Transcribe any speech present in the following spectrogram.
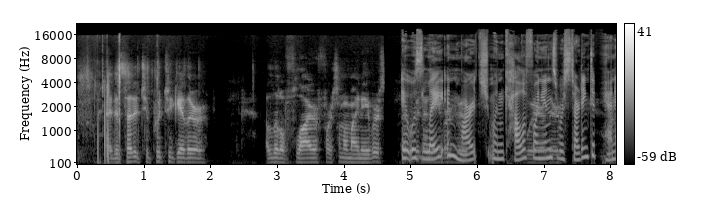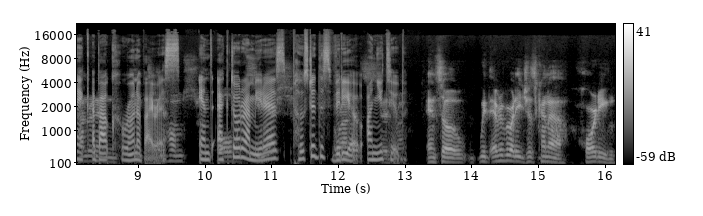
I decided to put together a little flyer for some of my neighbors. It was late in March when Californians were starting to panic about coronavirus, and Hector Ramirez posted this video on YouTube. And so, with everybody just kind of hoarding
